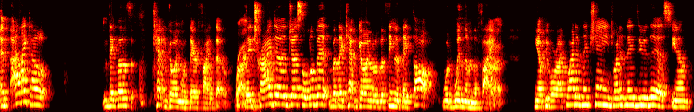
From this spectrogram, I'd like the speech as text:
And I liked how they both kept going with their fight, though. Right. They tried to adjust a little bit, but they kept going with the thing that they thought would win them the fight. Right. You know, people were like, why didn't they change? Why didn't they do this? You know,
